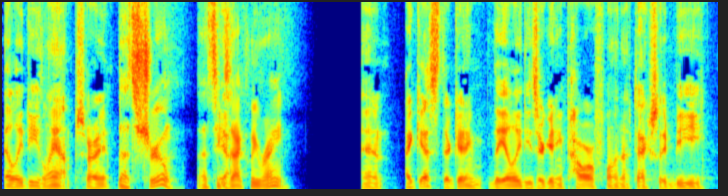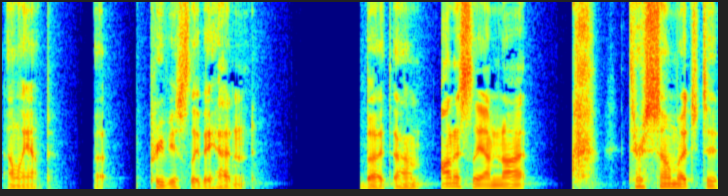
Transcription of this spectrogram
LED lamps, right? that's true. That's Yeah. exactly right. And I guess they're getting the LEDs are getting powerful enough to actually be a lamp. Uh, previously, they hadn't. But um, honestly, I'm not. There's so much to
